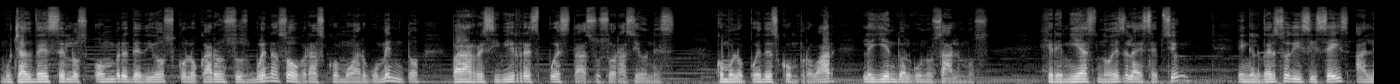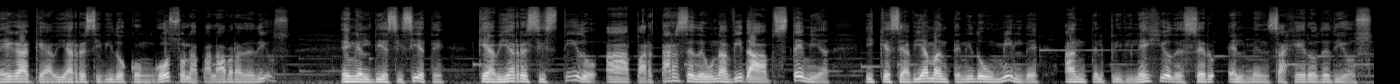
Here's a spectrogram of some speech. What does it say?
Muchas veces los hombres de Dios colocaron sus buenas obras como argumento para recibir respuesta a sus oraciones, como lo puedes comprobar leyendo algunos salmos. Jeremías no es la excepción. En el verso 16 alega que había recibido con gozo la palabra de Dios. En el 17 que había resistido a apartarse de una vida abstemia y que se había mantenido humilde ante el privilegio de ser el mensajero de Dios.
